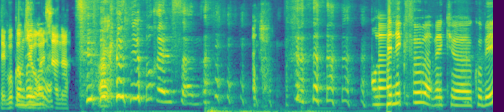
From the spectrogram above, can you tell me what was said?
C'est beau comme du Orelsan. C'est beau comme du Orelsan. On a un feu avec euh, Kobe.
